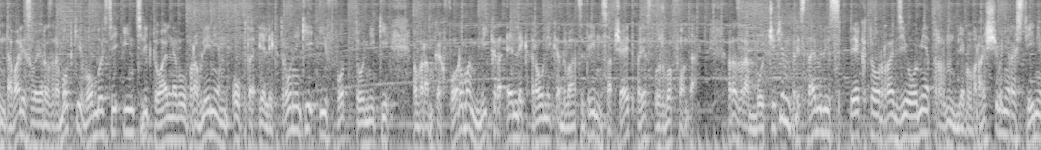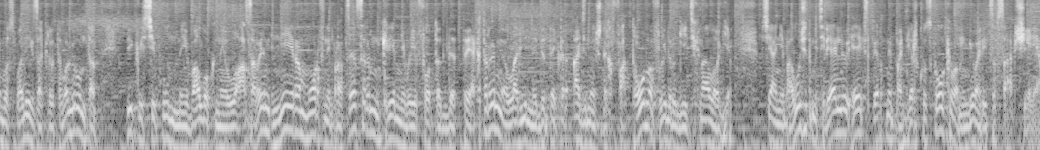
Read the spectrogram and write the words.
презентовали свои разработки в области интеллектуального управления, оптоэлектроники и фотоники в рамках форума «Микроэлектроника 23», сообщает пресс-служба фонда. Разработчики представили спектрорадиометр для выращивания растений в условиях закрытого грунта, пикосекундные волокные лазеры, нейроморфный процессор, кремниевые фотодетекторы, лавинный детектор одиночных фотонов и другие технологии. Все они получат материальную и экспертную поддержку Сколково, говорится в сообщении.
